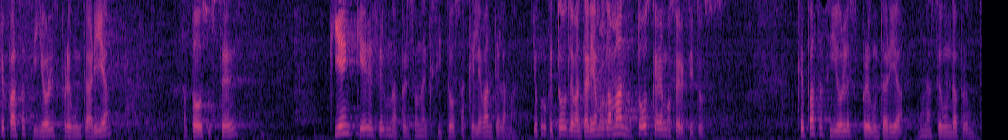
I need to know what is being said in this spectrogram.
¿Qué pasa si yo les preguntaría a todos ustedes, ¿quién quiere ser una persona exitosa que levante la mano? Yo creo que todos levantaríamos la mano, todos queremos ser exitosos. ¿Qué pasa si yo les preguntaría una segunda pregunta?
